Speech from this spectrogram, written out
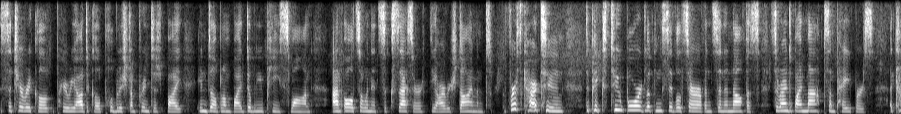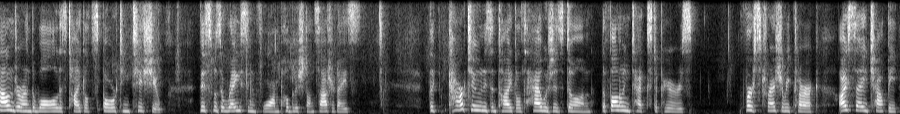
satirical periodical published and printed by in Dublin by W.P. Swan, and also in its successor, The Irish Diamond. The first cartoon depicts two bored looking civil servants in an office surrounded by maps and papers. A calendar on the wall is titled Sporting Tissue. This was a racing form published on Saturdays. The cartoon is entitled How It Is Done. The following text appears First Treasury Clerk, I say, chappie,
